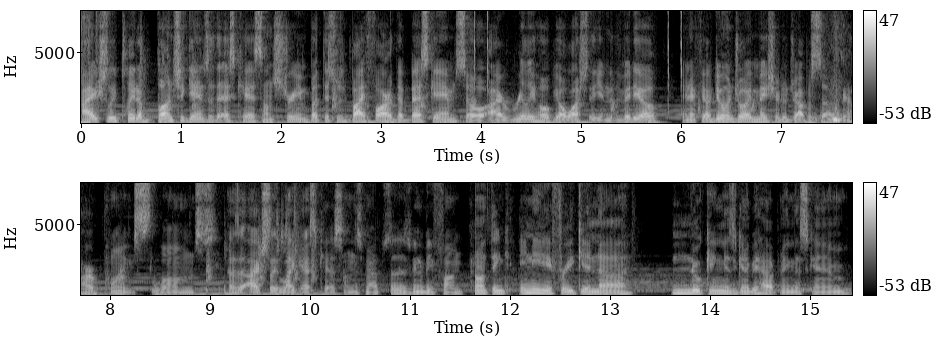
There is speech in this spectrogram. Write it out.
I actually played a bunch of games with the SKS on stream, but this was by far the best game, so I really hope y'all watch the end of the video, and if y'all do enjoy, make sure to drop a sub. Okay, Hardpoint Slums. I actually like SKS on this map, so this is gonna be fun. I don't think any freaking uh, nuking is gonna be happening this game.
